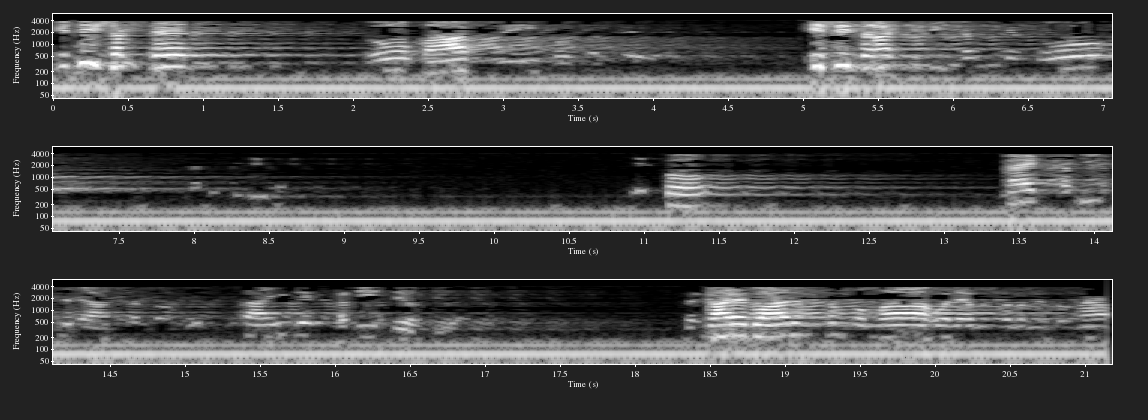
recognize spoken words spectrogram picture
کسی شخص کے دو باپ نہیں ہو سکتے۔ اسی طرح کسی شخص کے دو اس کو میں ایک حدیث سے بیان کرتا ہوں تائید ایک حدیث سے ہوتی ہے۔ سرکار دو عالم صلی اللہ علیہ وسلم نے فرمایا،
